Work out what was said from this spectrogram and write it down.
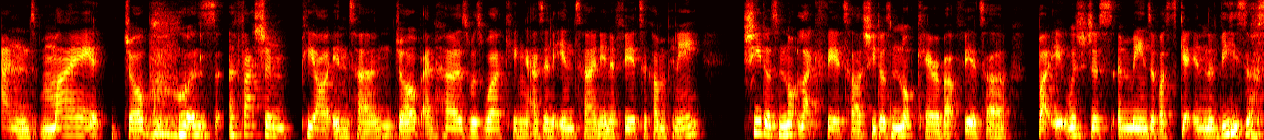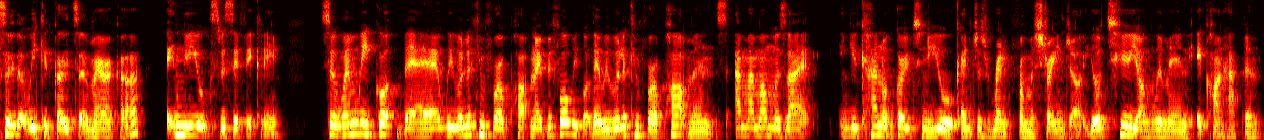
And my job was a fashion PR intern job, and hers was working as an intern in a theatre company. She does not like theatre. She does not care about theatre, but it was just a means of us getting the visa so that we could go to America, in New York specifically. So when we got there, we were looking for a part. No, before we got there, we were looking for apartments, and my mum was like, "You cannot go to New York and just rent from a stranger. You're two young women. It can't happen."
